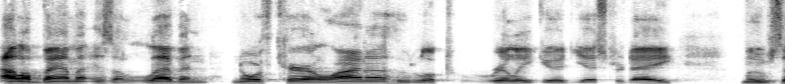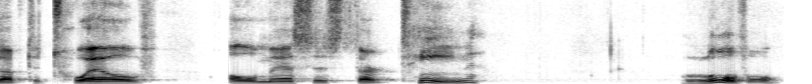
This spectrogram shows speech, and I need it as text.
Alabama is 11. North Carolina, who looked really good yesterday, moves up to 12. Ole Miss is 13. Louisville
